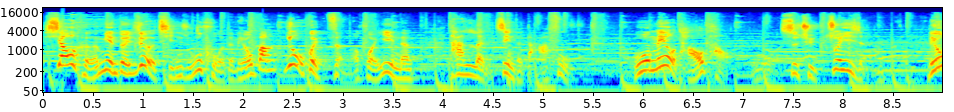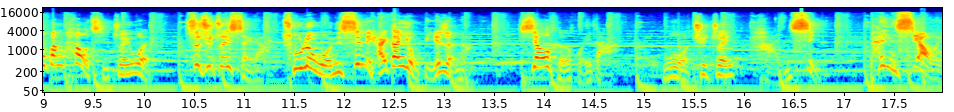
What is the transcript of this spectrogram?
萧何面对热情如火的刘邦，又会怎么回应呢？他冷静地答复：“我没有逃跑，我是去追人。”刘邦好奇追问：“是去追谁啊？除了我，你心里还敢有别人啊？”萧何回答：“我去追韩信。”喷笑哎！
